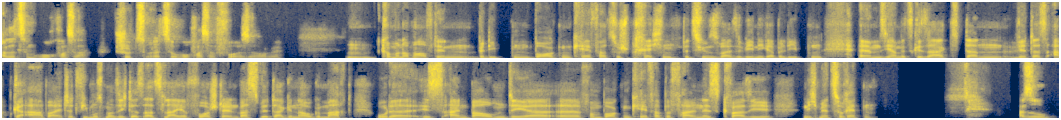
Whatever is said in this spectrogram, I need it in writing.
Also zum Hochwasserschutz oder zur Hochwasservorsorge. Mhm. Kommen wir nochmal auf den beliebten Borkenkäfer zu sprechen, beziehungsweise weniger beliebten. Ähm, Sie haben jetzt gesagt, dann wird das abgearbeitet. Wie muss man sich das als Laie vorstellen? Was wird da genau gemacht? Oder ist ein Baum, der äh, vom Borkenkäfer befallen ist, quasi nicht mehr zu retten? Also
